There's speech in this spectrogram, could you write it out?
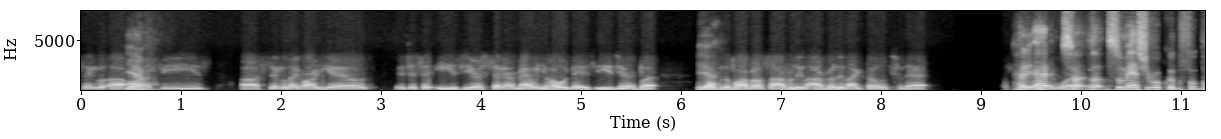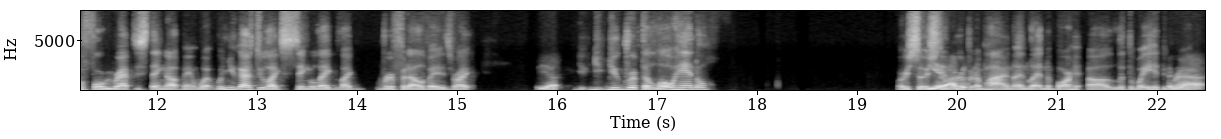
Single uh, Yeah. RFEs, uh, single leg RDLs. It's just an easier center mat when you're holding it. It's easier, but Yeah. over the barbell. So I really, I really like those for that. How do you, how, so, so let me ask you real quick before before we wrap this thing up, man. What when you guys do like single leg like rear foot elevators, right? yeah, You, you grip the low handle, or so you're Yeah, still I- gripping them high and, and letting the bar uh let the weight hit the ground.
